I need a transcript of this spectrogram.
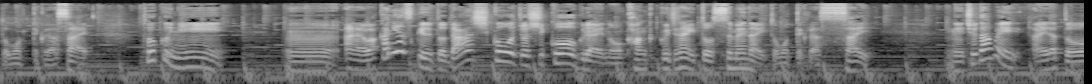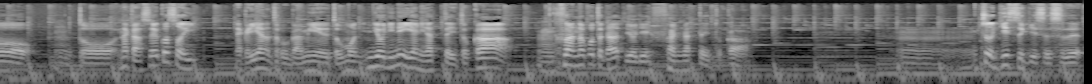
と思ってください。特に、うんあの分かりやすく言うと男子校女子校ぐらいの感覚じゃないと住めないと思ってください、ね、中途半端にあれだと,、うんと、なんかそれこそなんか嫌なとこが見えるともうよりね嫌になったりとか、うん、不安なことがあるとより不安になったりとか。うんちょっとギスギスする。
